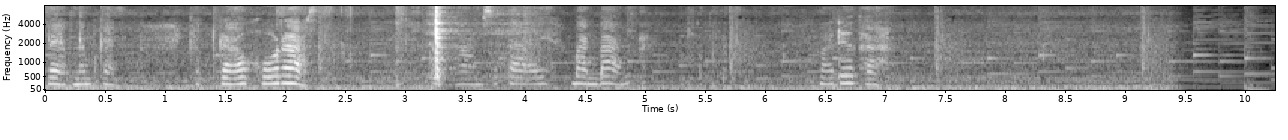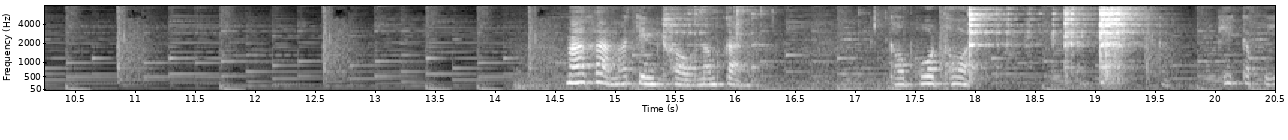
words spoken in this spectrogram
ซบๆน้ำกัน กับร้าวโคราชอาหารสไตล์บ้านๆมาเด้อค่ะมาค่ะมากินเขาน้ำกันข้าวโพดทอด พริกกะปิ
